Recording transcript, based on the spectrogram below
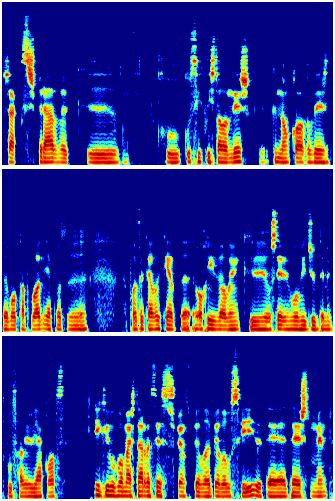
já que se esperava que, que, o, que o, ciclista holandês, que, que, não corre desde a volta à Polónia após, a, após aquela queda horrível em que ele esteve envolvido juntamente com o Fábio Jacobsen, e que levou mais tarde a ser suspenso pela, pela UCI até, até este momento.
